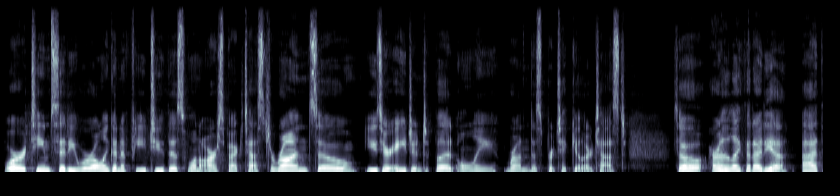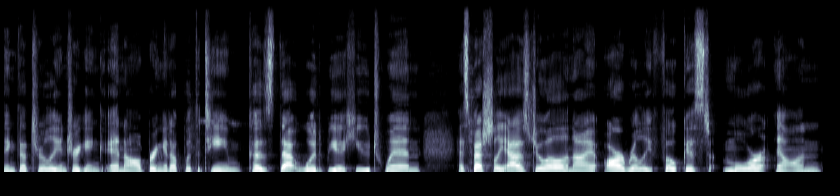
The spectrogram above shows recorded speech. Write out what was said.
Or Team City, we're only going to feed you this one RSpec test to run. So use your agent, but only run this particular test. So I really like that idea. I think that's really intriguing and I'll bring it up with the team because that would be a huge win, especially as Joel and I are really focused more on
